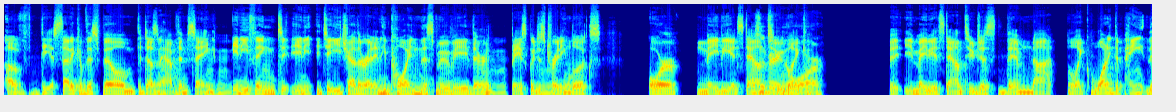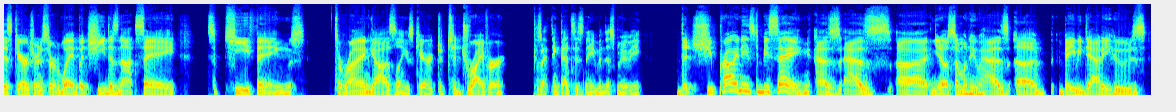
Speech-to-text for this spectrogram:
of the aesthetic of this film that doesn't have them saying mm-hmm. anything to any to each other at any point in this movie. They're mm-hmm. basically just mm-hmm. trading looks, or maybe it's down to like noir. it- it- maybe it's down to just them not like wanting to paint this character in a certain way, but she does not say some key things to Ryan Gosling's character to Driver because I think that's his name in this movie that she probably needs to be saying as as uh you know someone who has a baby daddy who's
